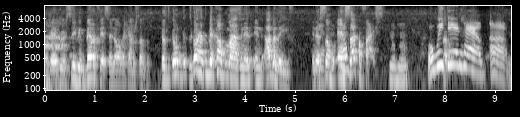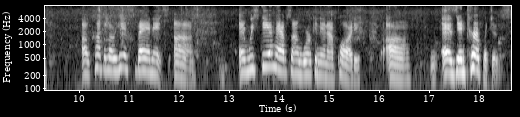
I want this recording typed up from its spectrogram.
Okay, receiving benefits and all that kind of stuff. Because it's going, to have to be a compromise in, in I believe, in Yeah. some and Well- sacrifice. Mhm. Well, we So- did have um, a couple of Hispanics, uh, and we still have some working in our party uh, as interpreters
